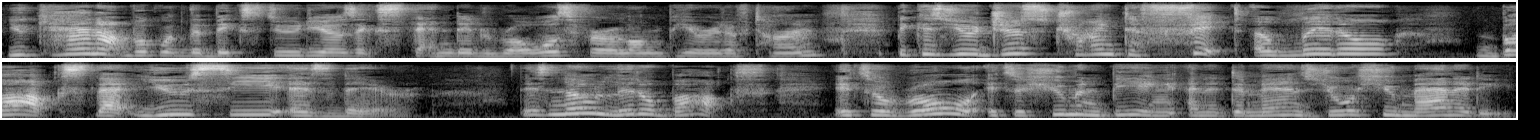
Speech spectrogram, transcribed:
You cannot book with the big studios extended roles for a long period of time because you're just trying to fit a little box that you see is there. There's no little box. It's a role, it's a human being, and it demands your humanity,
